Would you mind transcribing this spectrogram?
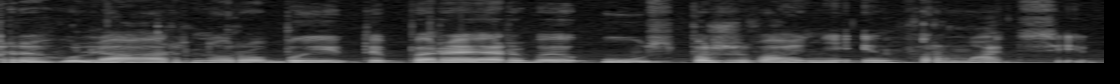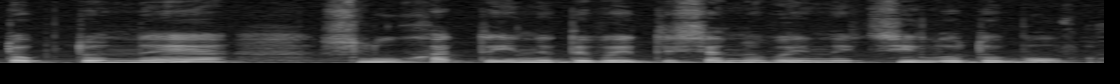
регулярно робити перерви у споживанні інформації, тобто не слухати і не дивитися новини цілодобово.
